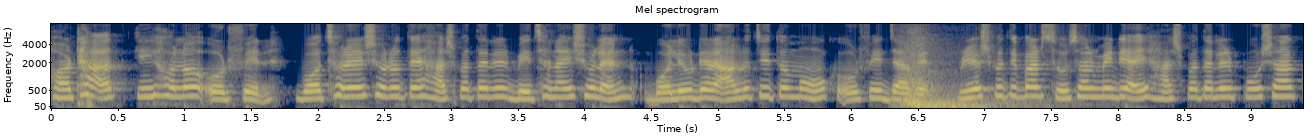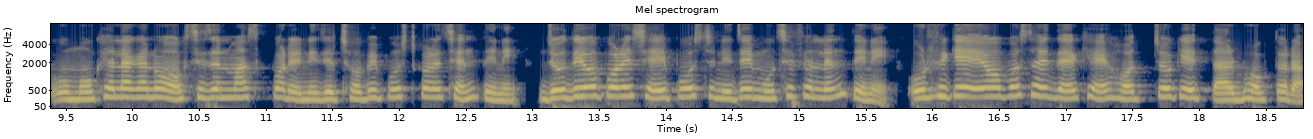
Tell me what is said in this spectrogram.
হঠাৎ কি হলো উর্ফির বছরের শুরুতে হাসপাতালের বিছানায় শুলেন বলিউডের আলোচিত মুখ উর্ফি জাভেদ বৃহস্পতিবার সোশ্যাল মিডিয়ায় হাসপাতালের পোশাক ও মুখে লাগানো অক্সিজেন মাস্ক পরে নিজের ছবি পোস্ট করেছেন তিনি। যদিও পরে সেই পোস্ট নিজেই মুছে ফেললেন তিনি। উর্ফিকে এ অবস্থায় দেখে হচ্চকিত তার ভক্তরা।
